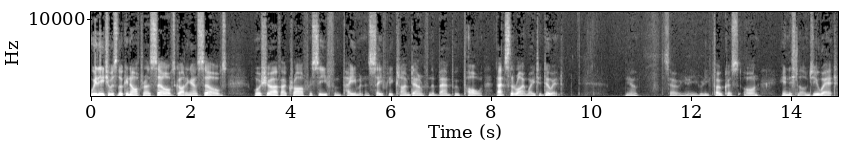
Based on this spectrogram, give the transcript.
with each of us looking after ourselves, guarding ourselves, we'll show off our craft, receive from payment, and safely climb down from the bamboo pole. That's the right way to do it. Yeah. So you know, you really focus on in this little duet.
